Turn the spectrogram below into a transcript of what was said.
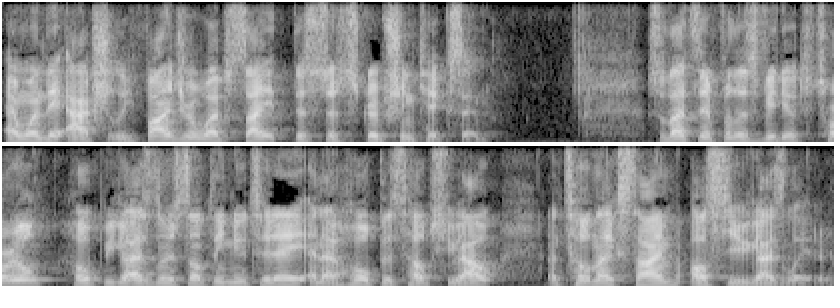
And when they actually find your website, this description kicks in. So that's it for this video tutorial. Hope you guys learned something new today, and I hope this helps you out. Until next time, I'll see you guys later.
